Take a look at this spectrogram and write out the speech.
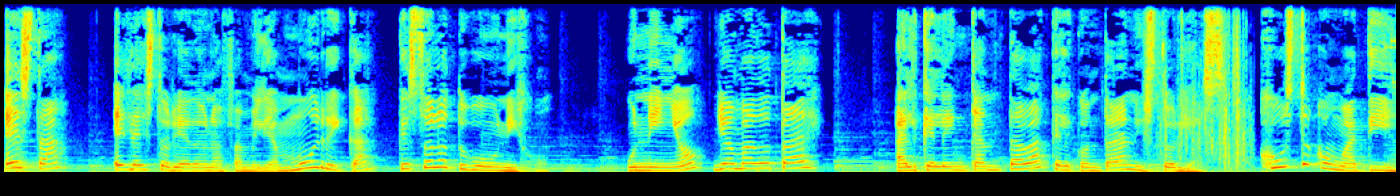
Esta es la historia de una familia muy rica que solo tuvo un hijo, un niño llamado Tae, al que le encantaba que le contaran historias, justo como a ti.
